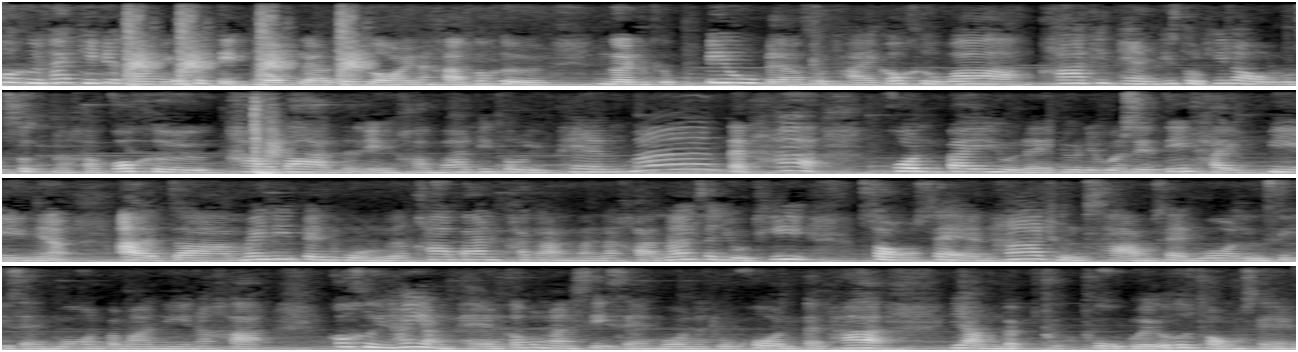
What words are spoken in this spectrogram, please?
ก็คือถ้าคิดในตอนนี้ก็คือติดลบแล้วเรียบร้อยนะคะ ก็คือเงินคือปิ้วไปแล้วสุดท้ายก็คือว่าค่าที่แพงที่สุดที่เรารู้สึกนะคะ ก็คือค่าบ้านนั่นเองค่ะบ้านที่เกาหลีแพงมาก แต่ถ้า คนไปอยู่ใน University Type B เนี่ยอาจจะไม่ได้เป็นห่วงเรื่องค่าบ้านขนาดนั้นนะคะ น่าจะอยู่ที่ 2 5 0 0 0ถึง3 0 0 0 0วอนหรือ 4 0 0 0 0วอนประมาณนี้นะคะ ก็คือถ้าอย่างแพงก็ประมาณ 4 0 0 0 0วอนนะทุกคน แต่ถ้าอย่างแบบถูกๆเลยก็คือ 2 0 0 0 0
